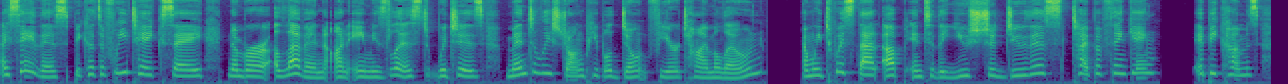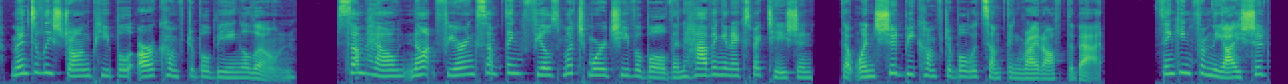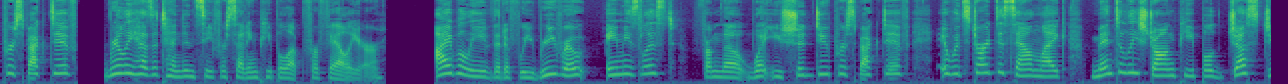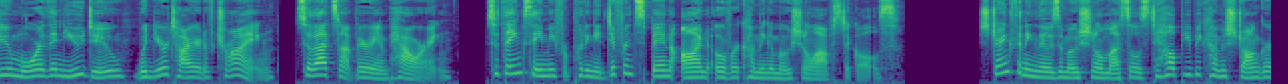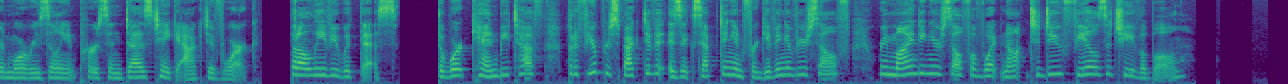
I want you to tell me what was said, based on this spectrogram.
I say this because if we take, say, number 11 on Amy's list, which is mentally strong people don't fear time alone, and we twist that up into the you should do this type of thinking, it becomes mentally strong people are comfortable being alone. Somehow, not fearing something feels much more achievable than having an expectation that one should be comfortable with something right off the bat. Thinking from the I should perspective really has a tendency for setting people up for failure. I believe that if we rewrote Amy's list from the what you should do perspective, it would start to sound like mentally strong people just do more than you do when you're tired of trying. So that's not very empowering. So thanks, Amy, for putting a different spin on overcoming emotional obstacles. Strengthening those emotional muscles to help you become a stronger and more resilient person does take active work. But I'll leave you with this the work can be tough, but if your perspective is accepting and forgiving of yourself, reminding yourself of what not to do feels achievable.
